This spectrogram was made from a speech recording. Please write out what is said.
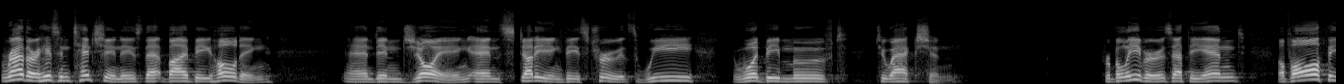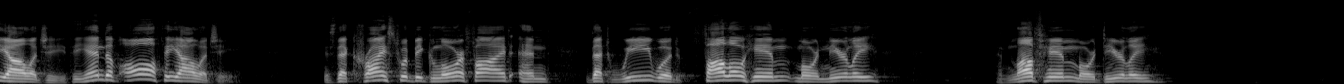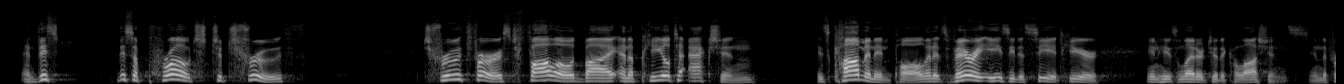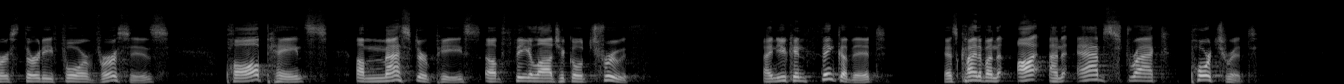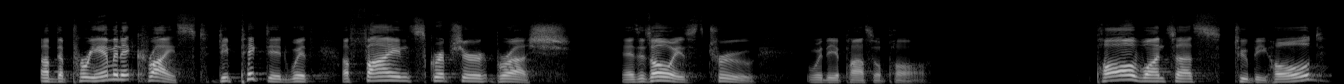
Rather, his intention is that by beholding and enjoying and studying these truths, we would be moved to action. For believers, at the end of all theology, the end of all theology, is that Christ would be glorified and that we would follow him more nearly and love him more dearly. And this, this approach to truth, truth first, followed by an appeal to action, is common in Paul, and it's very easy to see it here in his letter to the Colossians. In the first 34 verses, Paul paints a masterpiece of theological truth. And you can think of it as kind of an, uh, an abstract portrait of the preeminent Christ depicted with a fine scripture brush, as is always true with the Apostle Paul. Paul wants us to behold,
